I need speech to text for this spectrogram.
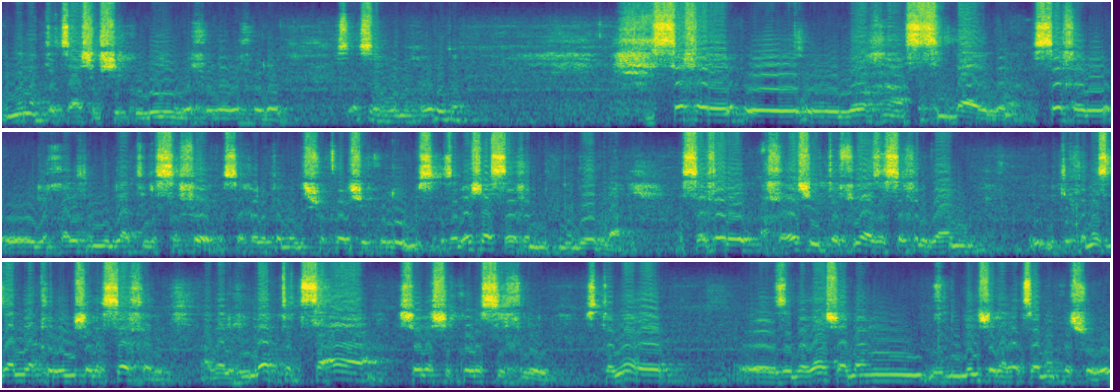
איננה תוצאה של שיקולים וכולי וכולי. הספר לא מחייב אותה? השכל הוא לא הסיבה אליה, השכל הוא יכול תמיד להטיל ספק, השכל תמיד שוקל שיקולים, זה לא שהשכל מתנגד לה, השכל, אחרי שהיא תופיע אז השכל גם, היא תיכנס גם לכלים של השכל, אבל היא לא תוצאה של השיקול השכלי, זאת אומרת, זה דבר שאדם, זה גילוי של הרצון הפשוט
